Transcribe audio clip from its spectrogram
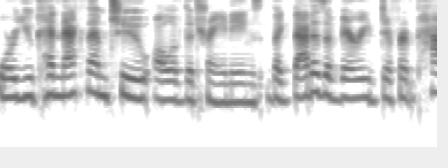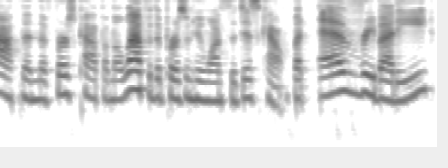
or you connect them to all of the trainings. Like that is a very different path than the first path on the left with the person who wants the discount. But everybody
